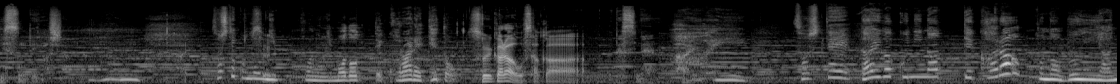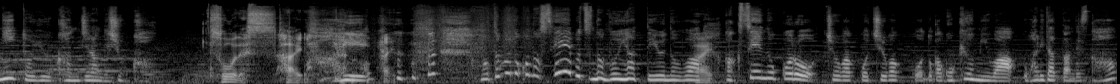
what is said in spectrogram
に住んでいました。そしてこの日本に戻ってこられてと？それから大阪ですね。はい、はい、そして大学になってからこの分野にという感じなんでしょうか？そうですはい。はい。もともとこの生物の分野っていうのは、はい、学生の頃小学校中学校とかご興味はおありだったんですか？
